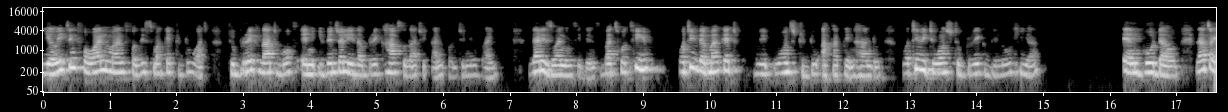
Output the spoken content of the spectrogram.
we are waiting for one month for this market to do what? To break that box and eventually the break half so that we can continue buying. That is one incident. But what if, what if the market wants to do a cup and handle? What if it wants to break below here and go down. That's why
